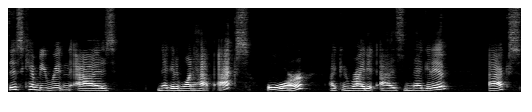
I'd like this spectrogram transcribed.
this can be written as negative 1 half x or I can write it as negative x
